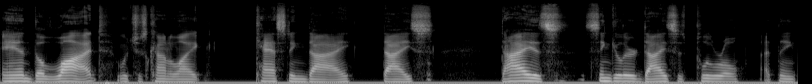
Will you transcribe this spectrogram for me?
and the Lot, which is kind of like casting die, dice. Die is singular, dice is plural, I think.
